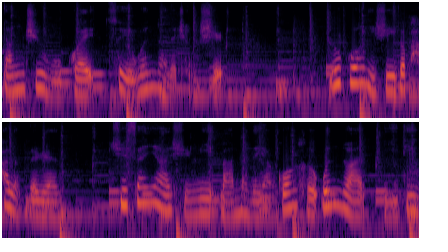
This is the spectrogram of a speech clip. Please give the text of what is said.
当之无愧最温暖的城市。如果你是一个怕冷的人，去三亚寻觅满满的阳光和温暖，一定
